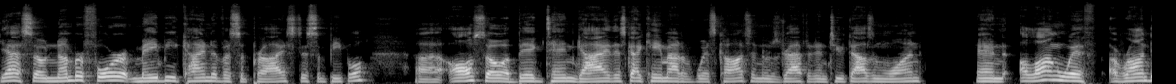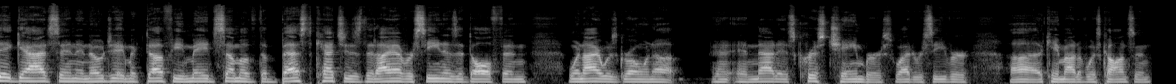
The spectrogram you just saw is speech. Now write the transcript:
Yeah, so number four may be kind of a surprise to some people. Uh, also, a Big Ten guy. This guy came out of Wisconsin and was drafted in 2001. And along with Oronde Gadsden and OJ McDuffie, made some of the best catches that I ever seen as a Dolphin when I was growing up. And, and that is Chris Chambers, wide receiver, uh, came out of Wisconsin.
